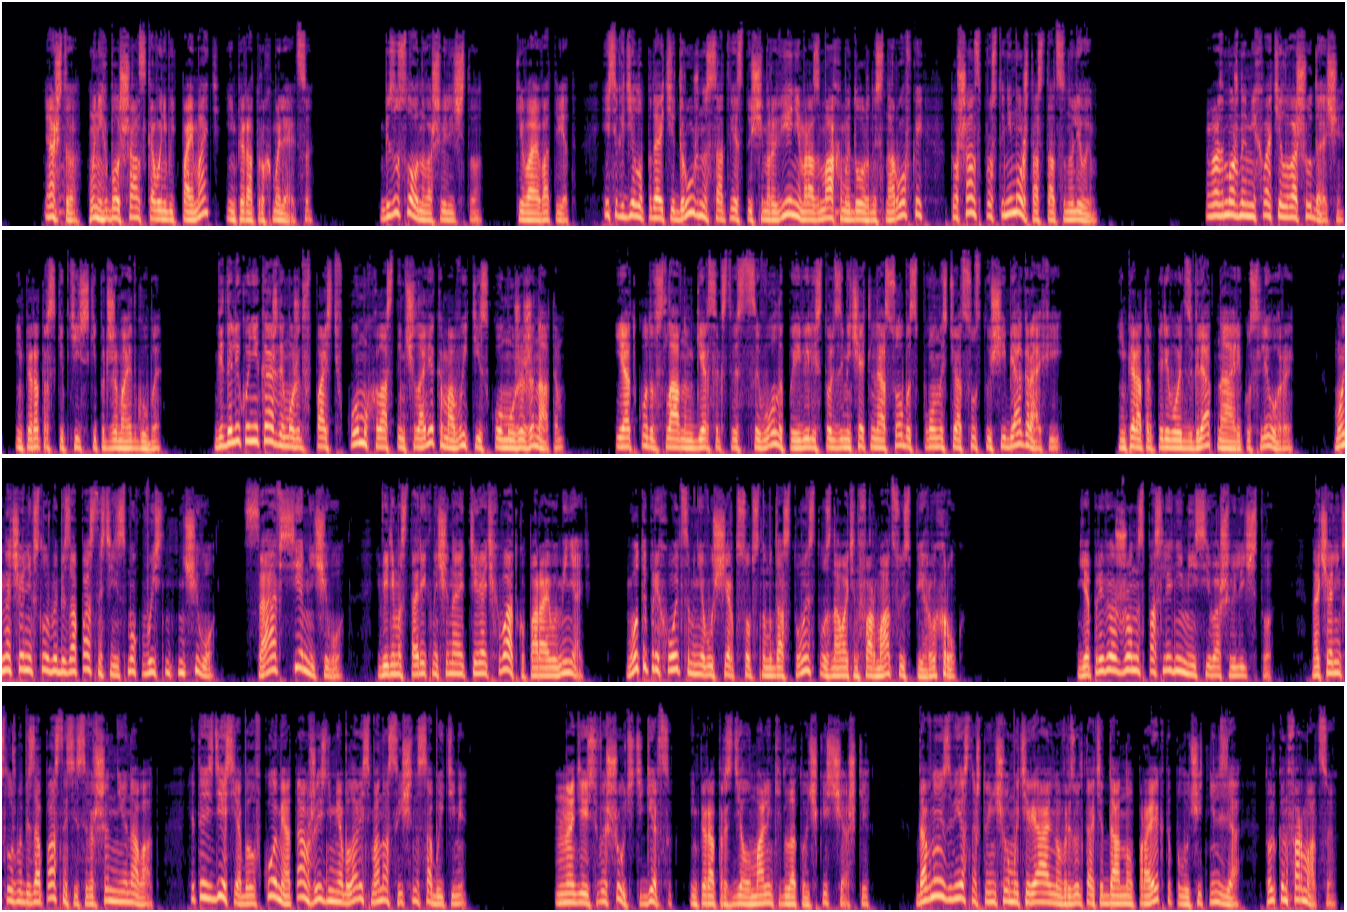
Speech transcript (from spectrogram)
А что, у них был шанс кого-нибудь поймать? Император ухмыляется. Безусловно, Ваше Величество. Кивая в ответ. Если к делу подойти дружно, с соответствующим рвением, размахом и должной сноровкой, то шанс просто не может остаться нулевым. Возможно, им не хватило вашей удачи. Император скептически поджимает губы. Ведь далеко не каждый может впасть в кому холостым человеком, а выйти из комы уже женатым. И откуда в славном герцогстве Сцеволы появились столь замечательные особы с полностью отсутствующей биографией? Император переводит взгляд на Арику с Леорой. Мой начальник службы безопасности не смог выяснить ничего. Совсем ничего. Видимо, старик начинает терять хватку, пора его менять. Вот и приходится мне в ущерб собственному достоинству узнавать информацию из первых рук. Я привез жены с последней миссии, Ваше Величество. Начальник службы безопасности совершенно не виноват. Это здесь я был в коме, а там жизнь у меня была весьма насыщена событиями. Надеюсь, вы шутите, герцог. Император сделал маленький глоточек из чашки. Давно известно, что ничего материального в результате данного проекта получить нельзя, только информацию.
